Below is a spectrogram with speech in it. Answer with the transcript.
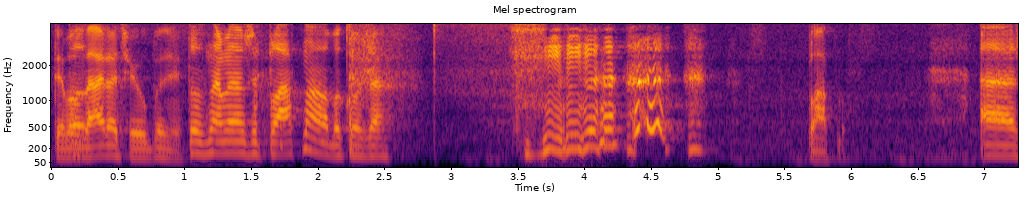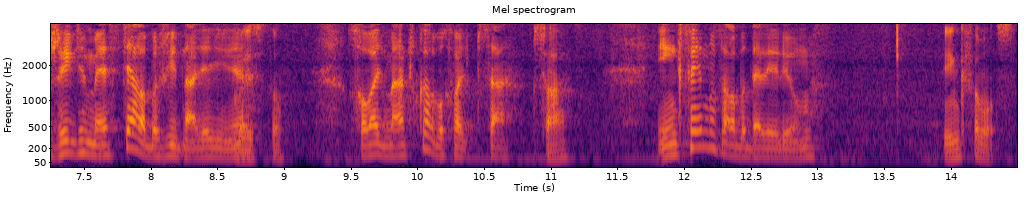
To mám najradšej úplne. to znamená, že plátno alebo koža? Platno. Uh, žiť v meste alebo žiť na dedine? Mesto. Chovať mačku alebo chovať psa? Psa. Inkfamous alebo Delirium? Infamous.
